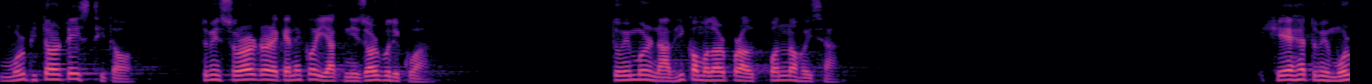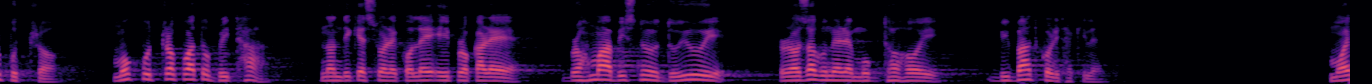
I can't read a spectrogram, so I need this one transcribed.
মোৰ ভিতৰতেই স্থিত। তুমি চোৰৰ দৰে কেনেকৈ ইয়াক নিজৰ বুলি কোৱা? তুমি মোৰ নাভি কমলৰ পৰা উৎপন্ন হৈছা। সেয়েহে তুমি মোৰ পুত্ৰ। মোক পুত্ৰ কোৱাটো বৃথা নন্দিকেশ্বৰে ক'লে এই প্ৰকাৰে ব্ৰহ্মা বিষ্ণু দুয়োই ৰজগুণেৰে মুগ্ধ হৈ বিবাদ কৰি থাকিলে। মই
